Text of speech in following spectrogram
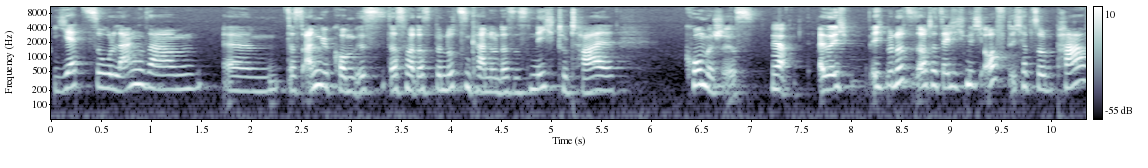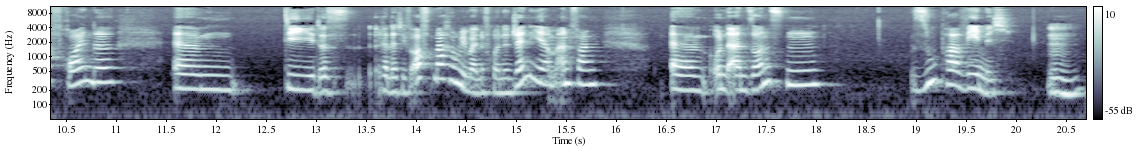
jetzt so langsam ähm, das angekommen ist, dass man das benutzen kann und dass es nicht total komisch ist. Ja. Also ich, ich benutze es auch tatsächlich nicht oft. Ich habe so ein paar Freunde, ähm, die das relativ oft machen, wie meine Freundin Jenny am Anfang. Ähm, und ansonsten super wenig. Mhm.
